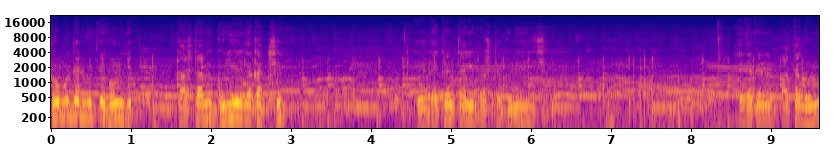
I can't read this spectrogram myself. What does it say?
সবুজের ভিতরে হলুদ গাছটা আমি ঘুরিয়ে দেখাচ্ছি। এই দেখেন চারিপাশটা ঘুরিয়ে দিচ্ছি। এই দেখেন পাতাগুলো।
